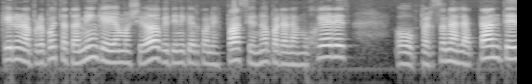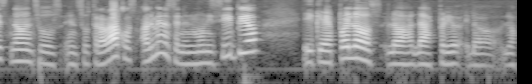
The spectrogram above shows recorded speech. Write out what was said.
que era una propuesta también que habíamos llevado, que tiene que ver con espacios, ¿no? Para las mujeres o personas lactantes, ¿no? En sus, en sus trabajos, al menos en el municipio, y que después los, los, las, los,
